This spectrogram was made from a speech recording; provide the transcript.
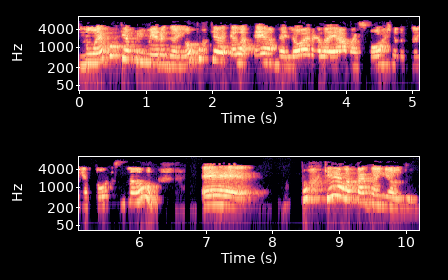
Não é porque a primeira ganhou, porque ela é a melhor, ela é a mais forte, ela ganha todas. Não. É por que ela está ganhando?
